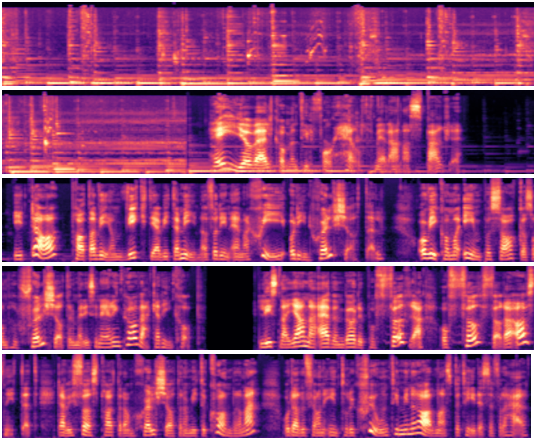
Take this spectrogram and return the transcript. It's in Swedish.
Hej och välkommen till For Health med Anna Sparre. Idag pratar vi om viktiga vitaminer för din energi och din sköldkörtel. Och vi kommer in på saker som hur sköldkörtelmedicinering påverkar din kropp. Lyssna gärna även både på förra och förrförra avsnittet där vi först pratade om sköldkörteln och mitokondrierna och där du får en introduktion till mineralernas betydelse för det här.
